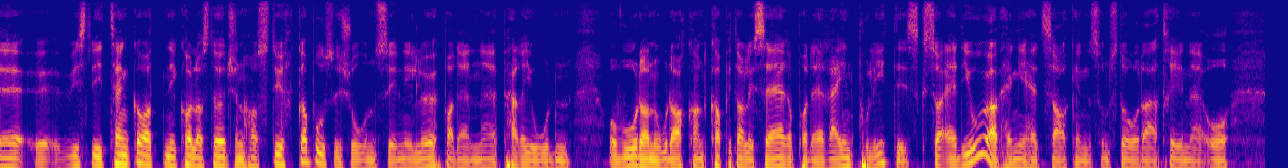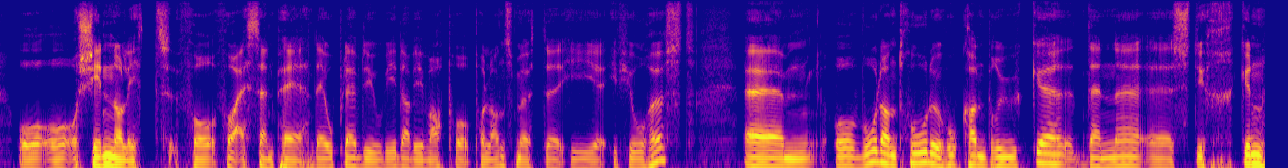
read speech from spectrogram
eh, Hvis vi tenker at Nicola Sturgeon har styrka posisjonen sin i løpet av denne perioden, og hvordan hun da kan kapitalisere på det rent politisk, så er det jo uavhengighetssaken som står der, Trine. og og, og, og, skinner litt for, for, SNP. Det opplevde jo vi da vi var på, på landsmøtet i, i fjor høst. Um, og hvordan tror du hun kan bruke denne uh, styrken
